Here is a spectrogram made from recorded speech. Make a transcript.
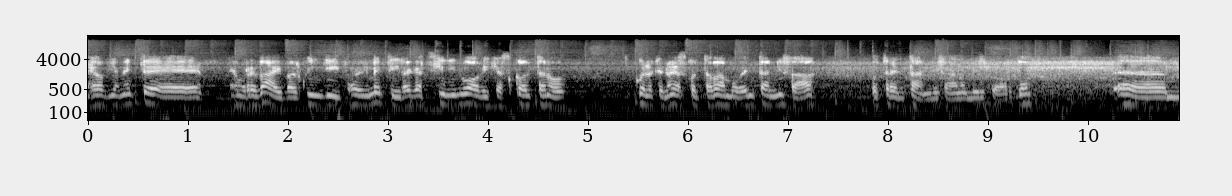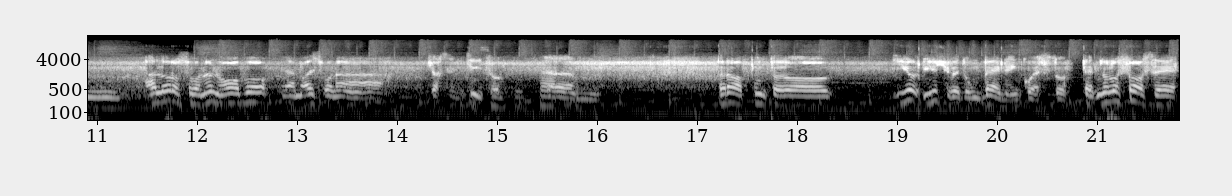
è ovviamente è un revival, quindi probabilmente i ragazzini nuovi che ascoltano quello che noi ascoltavamo vent'anni fa o trent'anni fa, non mi ricordo, ehm, a loro suona nuovo e a noi suona già sentito. Um, però appunto io, io, ci vedo un bene in questo. Cioè, non lo so se,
